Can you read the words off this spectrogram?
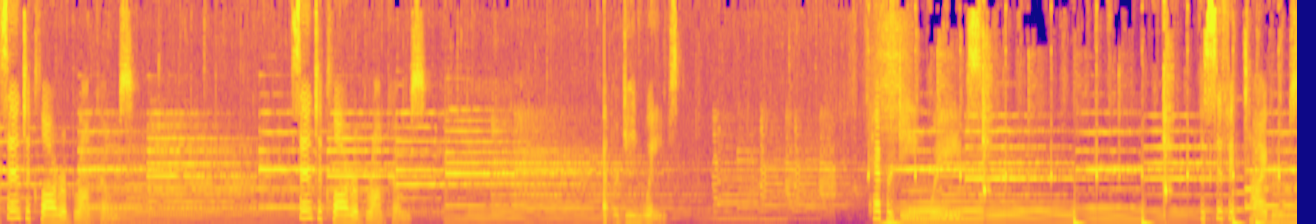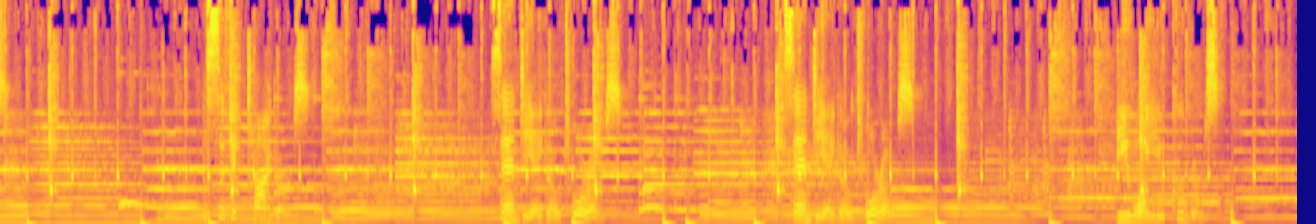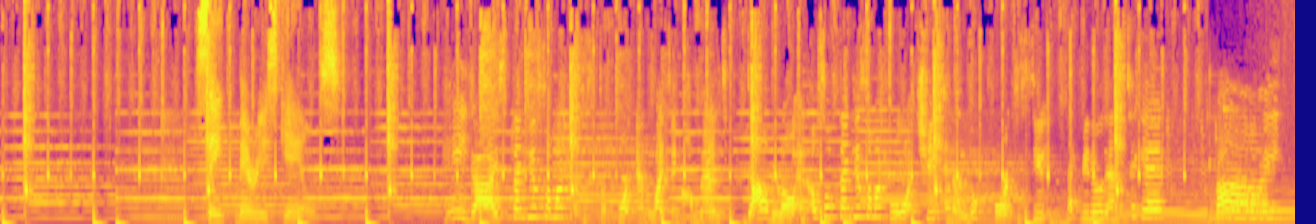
Santa Clara Broncos. Santa Clara Broncos. Pepperdine Waves. Pepperdine Waves. Pacific Tigers. Pacific Tigers. San Diego Toreros. San Diego Toreros. BYU Cougars. St. Mary's Gaels. Hey guys, thank you so much for the support and likes and comments down below and also thank you so much for watching and I look forward to see you in the next video then take care. Bye.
